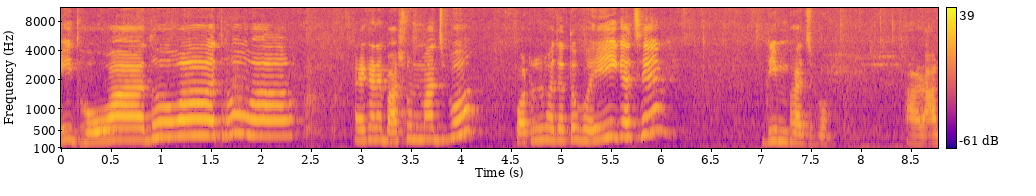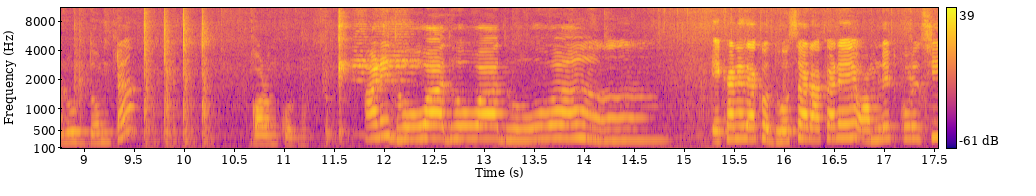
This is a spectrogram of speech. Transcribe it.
এই ধোয়া ধোয়া ধোয়া। আর এখানে বাসন মাজবো। পটল ভাজা তো হয়েই গেছে। ডিম ভাজবো। আর আলুর দমটা গরম করব। আরে ধোয়া ধোয়া ধোয়া। এখানে দেখো ধোসার আকারে অমলেট করেছি।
